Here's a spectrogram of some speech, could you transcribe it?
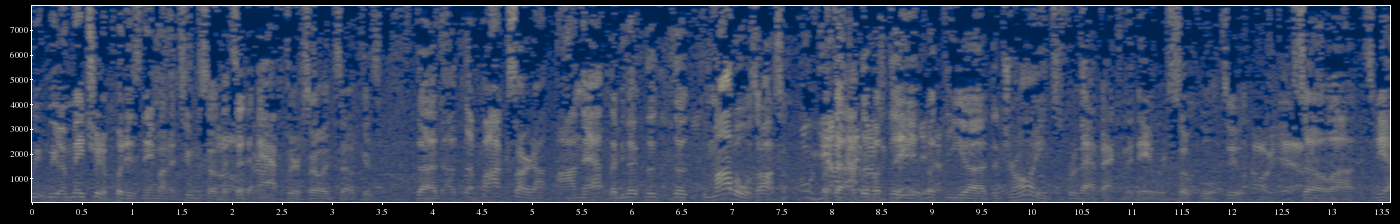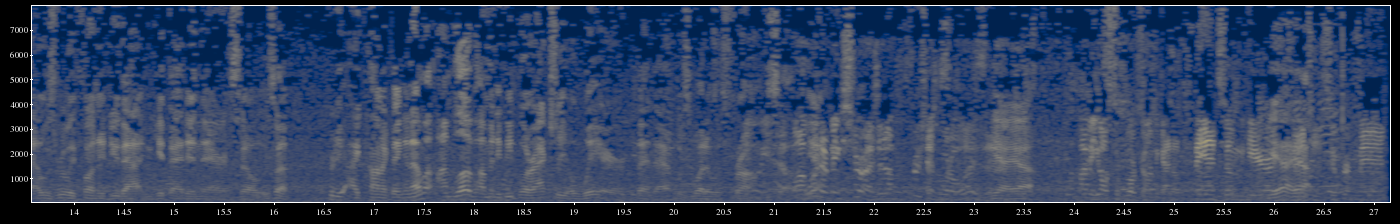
we, we made sure to put his name on a tombstone that said after so and so because the, the the box art on, that I mean the, the, the, model was awesome Oh, yeah, but the, but the yeah. but the uh, the drawings for that back in the day were so cool too. Oh, yeah. So, uh, so yeah, it was really fun to do that and get that in there. So it was a pretty iconic thing, and I'm, I love how many people are actually aware that that was what it was from. Oh, yeah. So well, I yeah. wanted to make sure. I said, I'm pretty sure that's what it was. yeah, yeah. I mean, you also worked on the guy, the Phantom here. Yeah, yeah. Superman.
